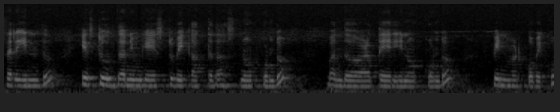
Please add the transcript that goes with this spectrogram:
ಸರಿ ಇಂದು ಎಷ್ಟು ಉದ್ದ ನಿಮಗೆ ಎಷ್ಟು ಬೇಕಾಗ್ತದೆ ಅಷ್ಟು ನೋಡಿಕೊಂಡು, ಒಂದು ಅಳತೆಯಲ್ಲಿ ನೋಡಿಕೊಂಡು ಪಿನ್ ಮಾಡ್ಕೋಬೇಕು.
